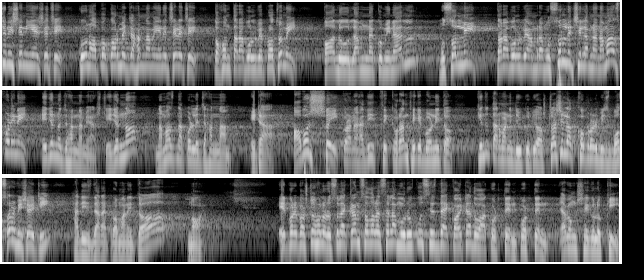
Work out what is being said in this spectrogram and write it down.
জিনিসে নিয়ে এসেছে, কোন অপকর্মে জাহান্নামে এনে ছেড়েছে? তখন তারা বলবে, প্রথমেই, কলু লামনা কুমিনাল মুসল্লি তারা বলবে, আমরা মুসল্লি ছিলাম না, নামাজ পড়ি নাই এই জন্য জাহান্নামে আসছি। এই জন্য নামাজ না পড়লে জাহান্নাম, এটা অবশ্যই কোরআন হাদিস থেকে, কোরআন থেকে বর্ণিত। কিন্তু তার মানে দুই কোটি অষ্টআশি লক্ষ বছরের বিষয়টি হাদিস দ্বারা প্রমাণিত নয়। এরপরে প্রশ্ন হলো রসুল আকরাম সাল্লাহ সাল্লাম রুকু, সিজদায় কয়টা দোয়া করতেন, পড়তেন এবং সেগুলো কি?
